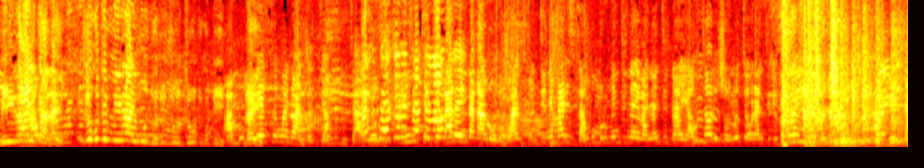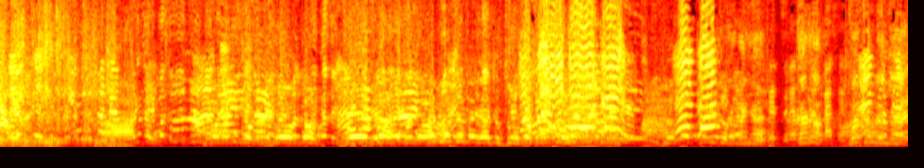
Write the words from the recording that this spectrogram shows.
mirai kana tiri kuti mirai munzwa tiri kuti kudii. Amupese mwana wanzvadzi yangu kuti arotetete vake ndakarorwa wanzwa. Ndine mari dzangu murume ndinaye vana ndinaye. Hautauri zvaunotaura ndiri dzoka yacho dzoka kara watanga nyaya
